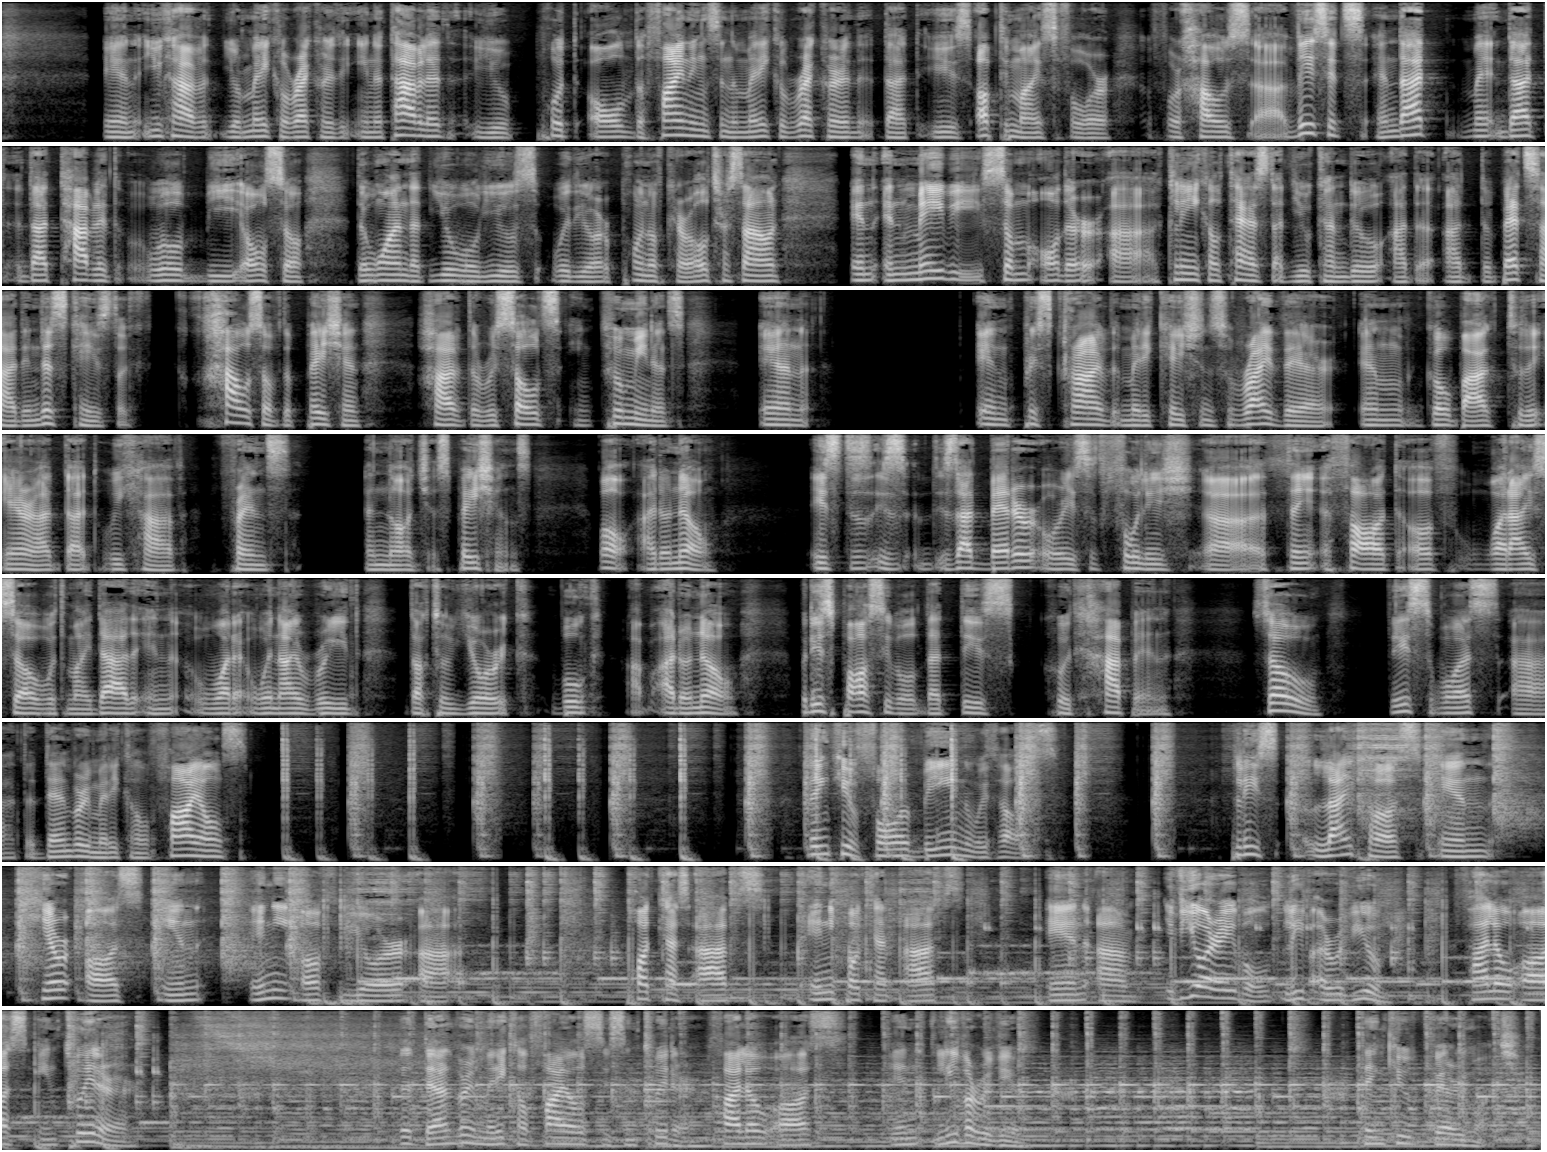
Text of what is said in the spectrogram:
And you have your medical record in a tablet. You put all the findings in the medical record that is optimized for for house uh, visits, and that that that tablet will be also the one that you will use with your point of care ultrasound and and maybe some other uh, clinical tests that you can do at the at the bedside. In this case, the house of the patient have the results in two minutes, and and prescribe the medications right there, and go back to the era that we have friends and not just patients. Well, I don't know. Is this, is is that better or is it foolish uh, th- thought of what I saw with my dad in what when I read Dr. York book? I, I don't know, but it's possible that this could happen. So this was uh, the Danbury Medical Files. Thank you for being with us. Please like us and hear us in any of your uh, podcast apps, any podcast apps. And um, if you are able, leave a review. Follow us in Twitter. The Danbury Medical Files is in Twitter. Follow us and leave a review. Thank you very much.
